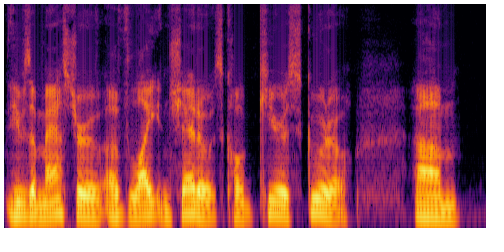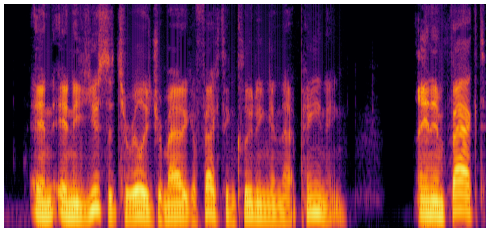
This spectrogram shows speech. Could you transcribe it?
he was a master of, of light and shadow. It's called chiaroscuro, um, and and he used it to really dramatic effect, including in that painting. And in fact,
